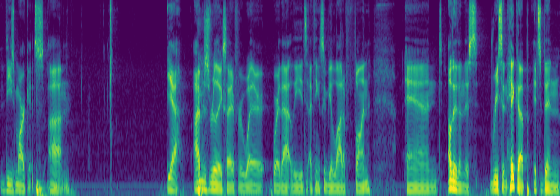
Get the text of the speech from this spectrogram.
these markets. Um, yeah, I'm just really excited for where where that leads. I think it's gonna be a lot of fun. And other than this recent hiccup, it's been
